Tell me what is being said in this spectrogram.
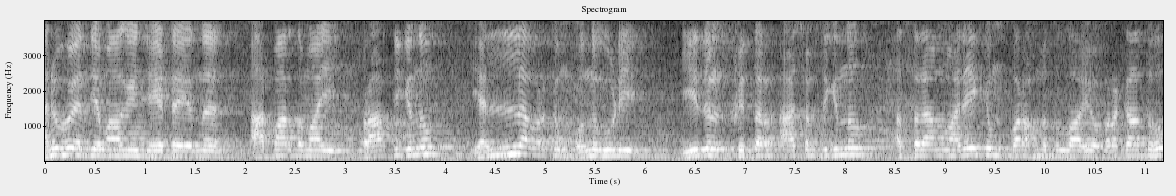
അനുഭവേദ്യമാകുകയും ചെയ്യട്ടെ എന്ന് ആത്മാർത്ഥമായി പ്രാർത്ഥിക്കുന്നു. എല്ലാവർക്കും ഒന്നുകൂടി ഈദുൽ ഫിത്തർ ആശംസിക്കുന്നു. അസ്സലാമു അലൈക്കും വറഹമത്തല്ലാഹി വബർക്കാത്തുഹു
